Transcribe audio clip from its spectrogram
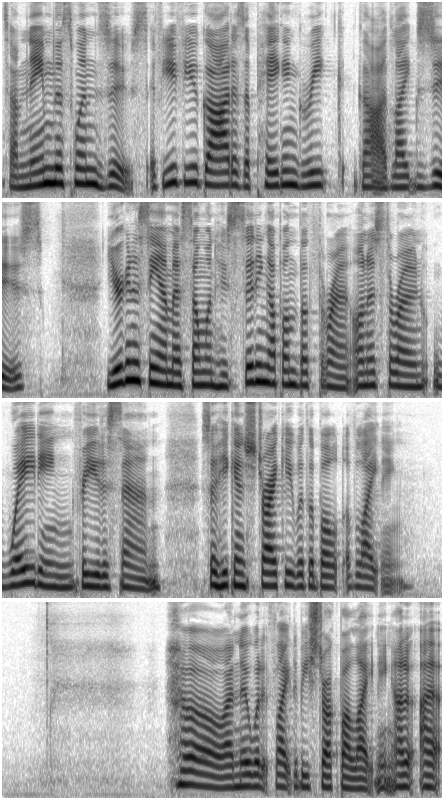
So I've named this one Zeus. If you view God as a pagan Greek god like Zeus, you're going to see him as someone who's sitting up on the throne, on his throne, waiting for you to sin so he can strike you with a bolt of lightning. Oh, I know what it's like to be struck by lightning. I, I,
